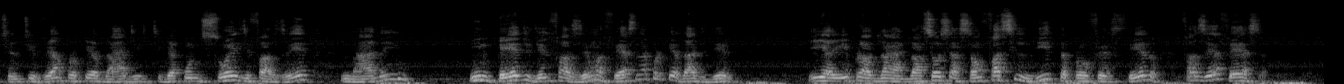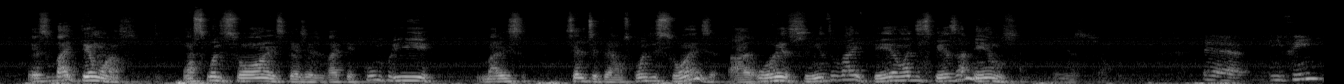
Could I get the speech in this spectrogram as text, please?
se ele tiver uma propriedade, tiver condições de fazer, nada im- impede dele fazer uma festa na propriedade dele. E aí, pra, da, da associação, facilita para o festeiro fazer a festa. Isso vai ter umas, umas condições que ele vai ter que cumprir, mas se ele tiver umas condições, a- o recinto vai ter uma despesa a menos. Isso. É, enfim,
